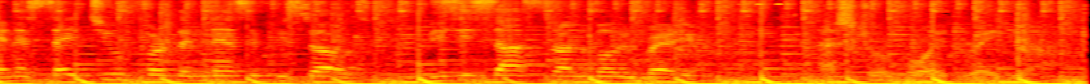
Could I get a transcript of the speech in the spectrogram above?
and stay tuned for the next episodes. This is Astral Void Radio. Astral Void Radio.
